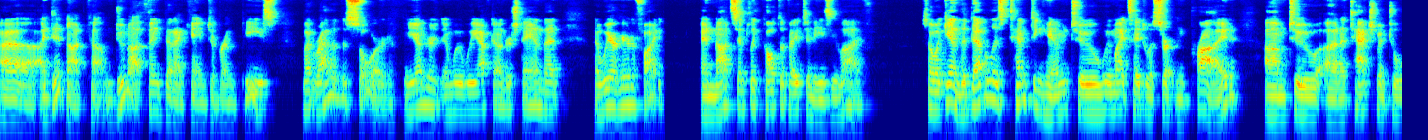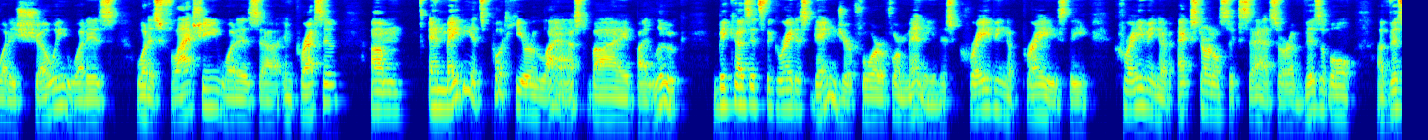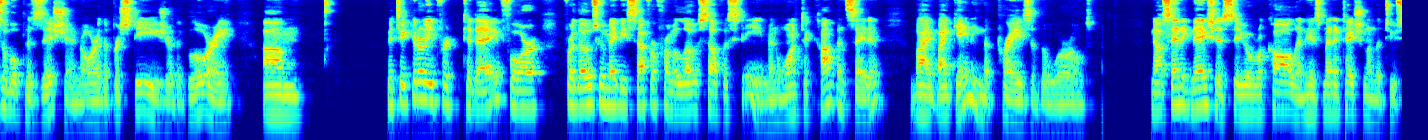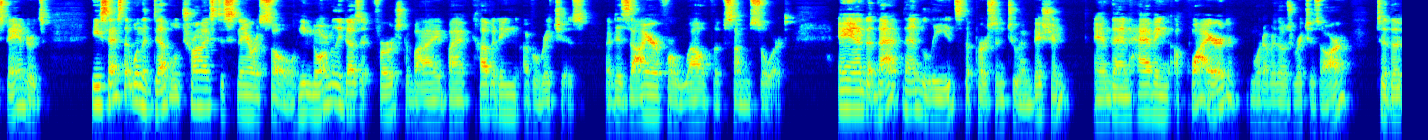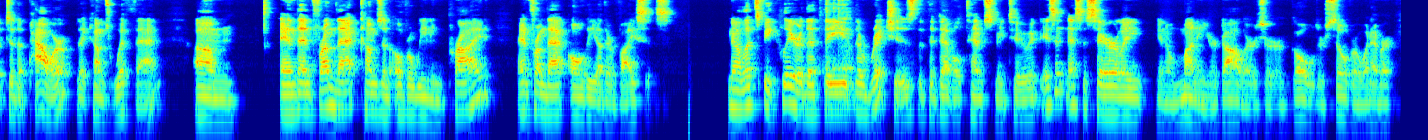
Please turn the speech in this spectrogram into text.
uh, I did not come. Do not think that I came to bring peace, but rather the sword. We under we, we have to understand that that we are here to fight and not simply cultivate an easy life. So again, the devil is tempting him to, we might say, to a certain pride, um, to an attachment to what is showy, what is what is flashy, what is uh, impressive. Um, and maybe it's put here last by, by Luke because it's the greatest danger for, for many this craving of praise, the craving of external success or a visible, a visible position or the prestige or the glory. Um, particularly for today, for, for those who maybe suffer from a low self esteem and want to compensate it by, by gaining the praise of the world. Now, St. Ignatius, you'll recall in his meditation on the two standards, he says that when the devil tries to snare a soul, he normally does it first by, by a coveting of riches, a desire for wealth of some sort. And that then leads the person to ambition, and then having acquired whatever those riches are, to the to the power that comes with that. Um, and then from that comes an overweening pride, and from that all the other vices. Now, let's be clear that the, the riches that the devil tempts me to, it isn't necessarily, you know, money or dollars or gold or silver or whatever.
